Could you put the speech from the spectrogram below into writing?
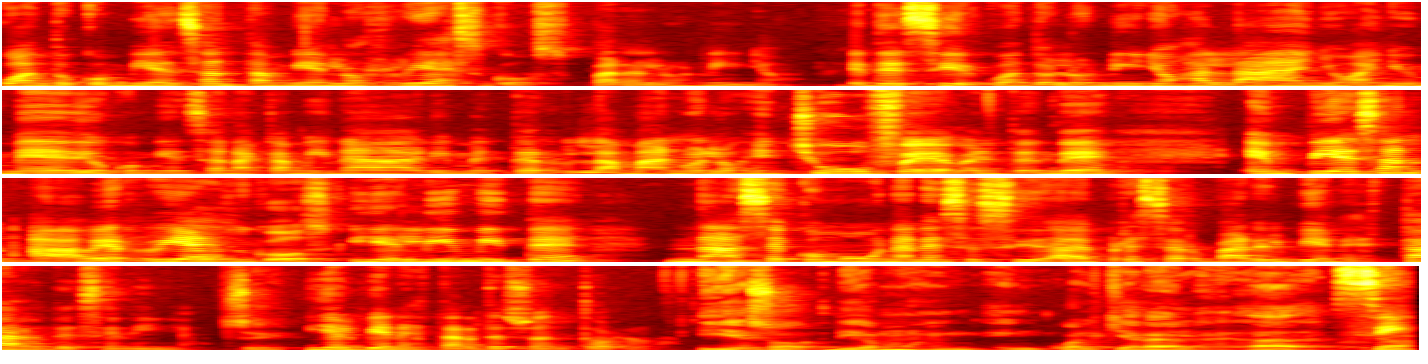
cuando comienzan también los riesgos para los niños. Es decir, cuando los niños al año, año y medio comienzan a caminar y meter la mano en los enchufes, ¿me entendés? Empiezan a haber riesgos y el límite nace como una necesidad de preservar el bienestar de ese niño y el bienestar de su entorno. Y eso, digamos, en, cualquiera de las edades. ¿verdad? Sí.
